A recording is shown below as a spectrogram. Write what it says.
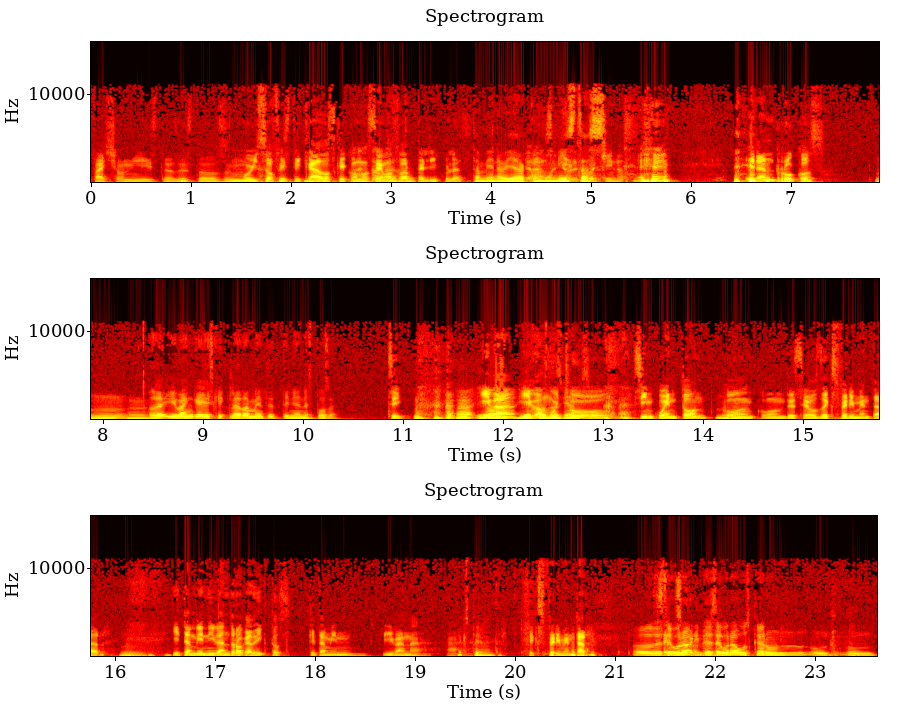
fashionistas, estos muy sofisticados que conocemos por películas, También había Eran comunistas. eran rucos. Mm. Mm. O sea, iban gays que claramente tenían esposa. Sí, Ah, iba, iban iba mucho cincuentón con, con deseos de experimentar. Mm. Y también iban drogadictos que también iban a, a Experimentar. experimentar. O de Se seguro, de seguro a buscar un, un, un-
